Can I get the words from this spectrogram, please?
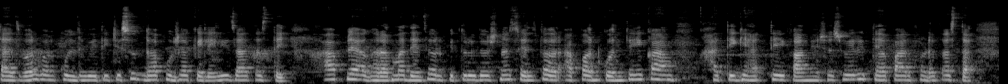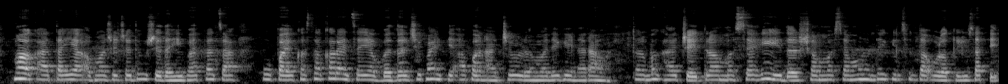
त्याचबरोबर कुलदेवतेची सुद्धा पूजा केलेली जात असते. आपल्या घरामध्ये जर पितृदोष नसेल तर आपण कोणतेही काम हाती घ्या ते काम यशस्वीरित्या पार पडत असतात. मग आता या अमावस्येच्या दिवशी दही भाताचा उपाय कसा करायचा याबद्दलची माहिती आपण आजच्या व्हिडिओमध्ये घेणार आहोत. तर बघा चैत्र अमावस्या ही दर्श अमावस्या म्हणून देखील सुद्धा ओळख ओळखली जाते.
